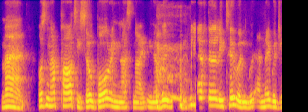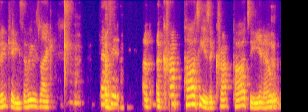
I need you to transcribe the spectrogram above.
man, wasn't that party so boring last night? You know, we, we left early too, and and they were drinking. So he was like, that's it. A, a crap party is a crap party. You know.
